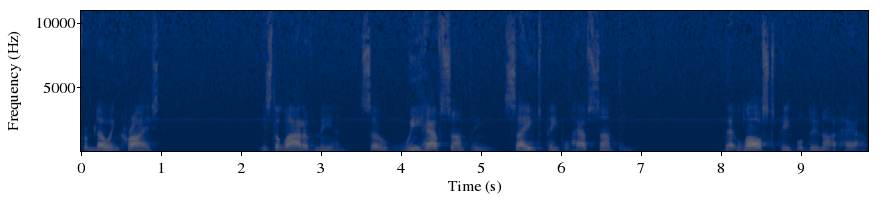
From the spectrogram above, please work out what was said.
from knowing Christ is the light of men. So we have something, saved people have something that lost people do not have.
